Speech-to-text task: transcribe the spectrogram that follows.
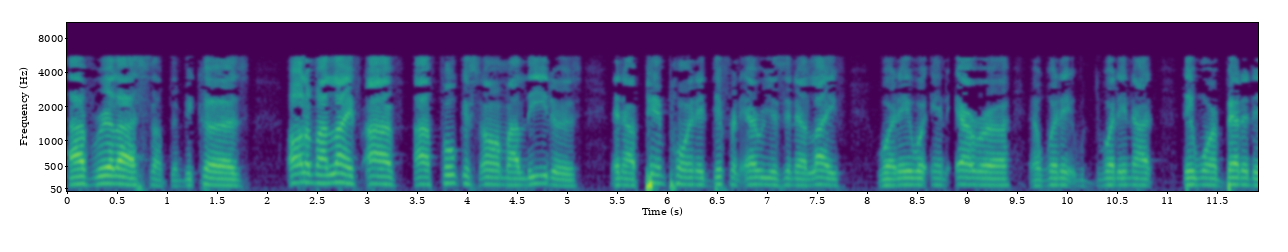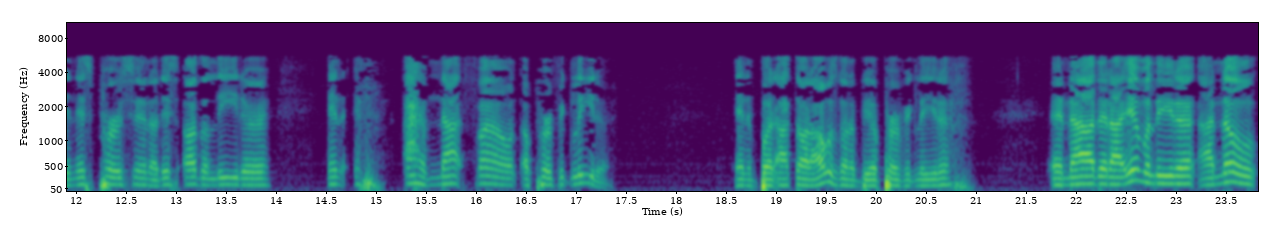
I've realized something because all of my life I've I've focused on my leaders and I pinpointed different areas in their life where they were in error and where they where they not they weren't better than this person or this other leader. And I have not found a perfect leader. And but I thought I was going to be a perfect leader. And now that I am a leader, I know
